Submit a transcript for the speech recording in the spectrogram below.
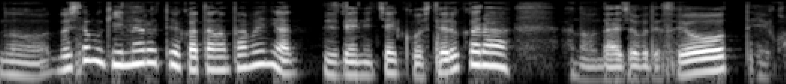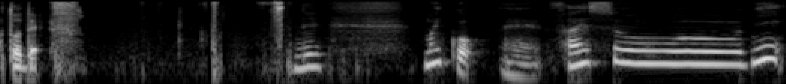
どうしても気になるという方のためには、事前にチェックをしてるから、あの、大丈夫ですよっていうことです。で、もう一個、えー、最初に、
